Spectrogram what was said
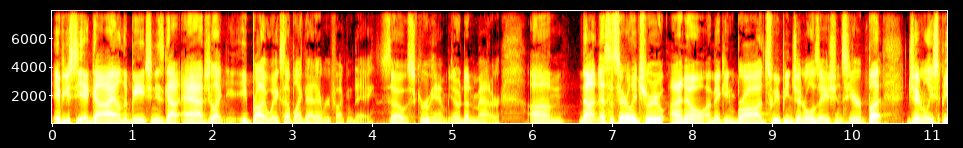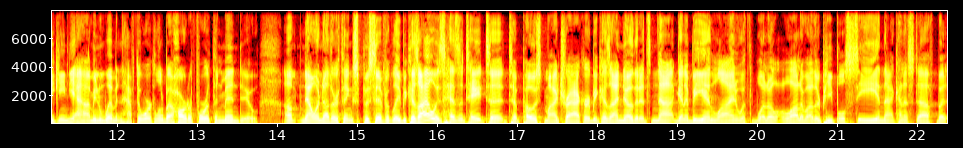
if you see a guy on the beach and he's got abs, you're like, he probably wakes up like that every fucking day. So screw him. You know, it doesn't matter. Um, not necessarily true. I know I'm making broad, sweeping generalizations here, but generally speaking, yeah, I mean, women have to work a little bit harder for it than men do. Um, now, another thing specifically, because I always hesitate to, to post my tracker because I know that it's not going to be in line with what a, a lot of other people see and that kind of stuff. But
